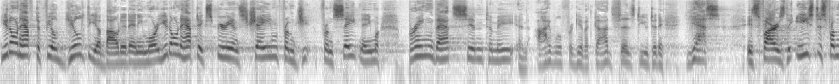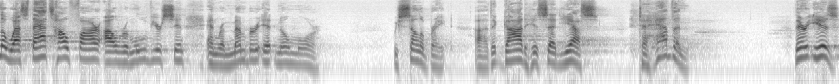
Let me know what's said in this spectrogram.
You don't have to feel guilty about it anymore. You don't have to experience shame from, from Satan anymore. Bring that sin to me and I will forgive it. God says to you today, Yes, as far as the east is from the west, that's how far I'll remove your sin and remember it no more. We celebrate uh, that God has said yes to heaven there is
